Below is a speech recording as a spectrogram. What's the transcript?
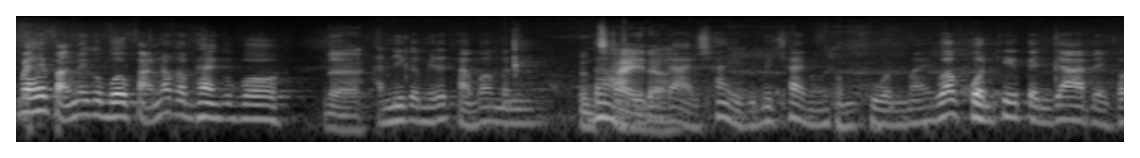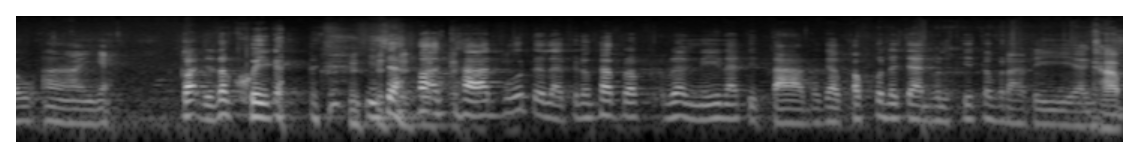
ไม่ให้ฝังในกูโบฝังนอกกำแพงกูโบเนอะอันนี้ก็มีแต่ถามว่ามันมันได้ใช่หรือเหรอ ไม่ได้ใช่หรือไม่ใช่มันสมควรไหมว่าคนที่เป็นญาติเนี่ยเขาอายไง ก็เดี๋ยวต้องคุยกัน อิสระอาคารพูดนั่นแหละพี่น้องครับรับเรื่องนี้นะติดตามนะครับขอบคุณอาจารย์วรจิตตมรารี ครับ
